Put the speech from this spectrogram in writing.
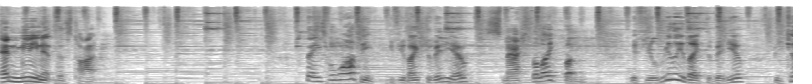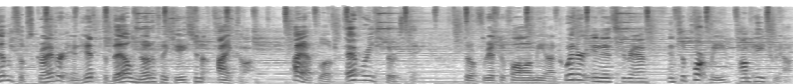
and meaning it this time. Thanks for watching. If you liked the video, smash the like button. If you really liked the video, become a subscriber and hit the bell notification icon. I upload every Thursday. Don't forget to follow me on Twitter and Instagram and support me on Patreon.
